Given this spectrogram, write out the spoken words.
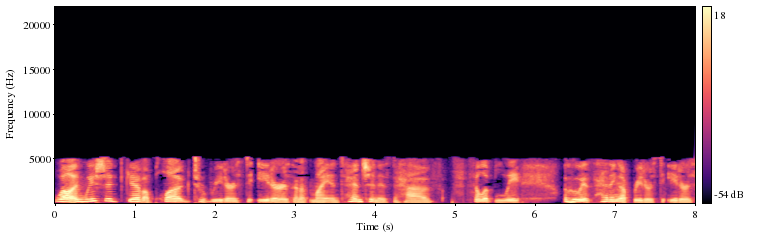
Well, and we should give a plug to Readers to Eaters, and my intention is to have Philip Lee, who is heading up Readers to Eaters,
